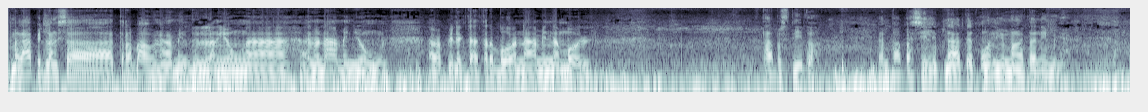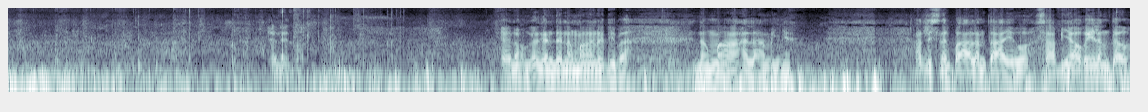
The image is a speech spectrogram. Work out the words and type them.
malapit lang sa trabaho namin. Doon lang yung ah, ano namin, yung uh, pinagtatrabahoan namin na mall. Tapos dito, yan, papasilip natin kung ano yung mga tanim niya. Yan ito. Yan oh, ang gaganda ng mga ano, di ba? Ng mga halaman niya at least nagpaalam tayo. Sabi niya, okay lang daw.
